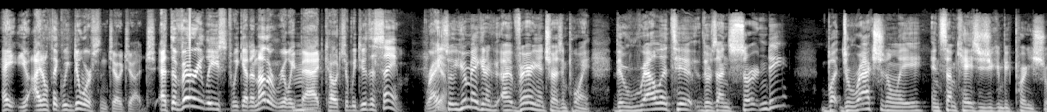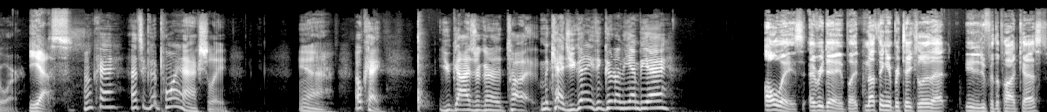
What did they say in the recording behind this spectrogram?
hey, you, I don't think we can do worse than Joe Judge. At the very least, we get another really Mm-hmm. bad coach and we do the same. right? So you're making a, a very interesting point. The relative, there's uncertainty, but directionally, in some cases, you can be pretty sure. Yes. Okay, that's a good point, actually. Yeah. Okay, you guys are gonna talk. Mackenzie, you got anything good on the NBA? Always, every day, but nothing in particular that you need to do for the podcast.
